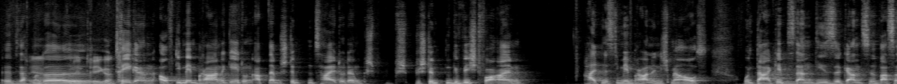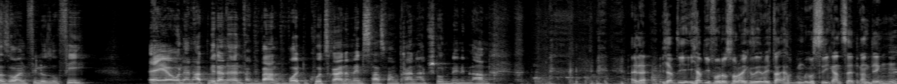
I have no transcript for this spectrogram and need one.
äh, wie sagt man ja, da, von den äh, Trägern. Trägern auf die Membrane geht und ab einer bestimmten Zeit oder einem bestimmten Gewicht vor allem halten es die Membrane nicht mehr aus. Und da gibt's dann diese ganze Wassersäulenphilosophie. Ey, und dann hatten wir dann irgendwann, wir waren, wir wollten kurz rein, am Ende des Tages waren wir dreieinhalb Stunden in dem Laden. Alter, ich habe die, ich hab die Fotos von euch gesehen und ich da- hab, musste die ganze Zeit dran denken,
